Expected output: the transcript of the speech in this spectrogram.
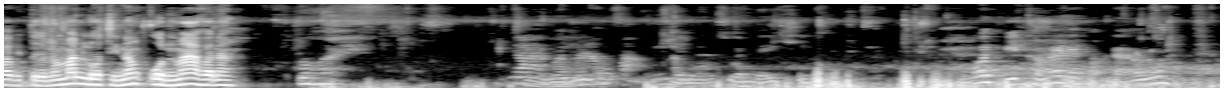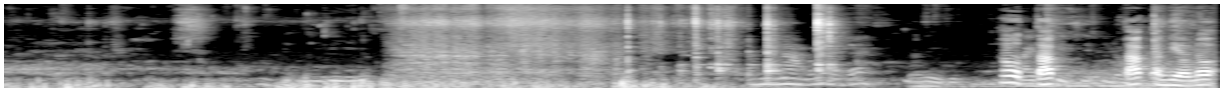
ว่าไปเตือนน้ำมันรถสีน้ำกลนมากพะนะว่ามันเอาเอาส่วนไหนชิมโอ้ยปิดเขาไม่ได้ถอดดาวลูกดีมีน้ำไว้ไหนแล้วๆมันนี่เขาตักตักอันเดียวเนาะ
